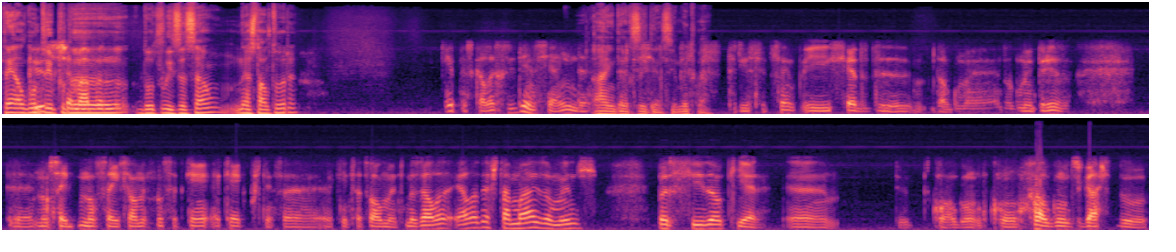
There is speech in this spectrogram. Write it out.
Tem algum tipo chamava... de, de utilização nesta altura? Eu penso que ela é residência ainda. Ah, ainda é residência, muito bem. Teria sido sempre. E sede de, de, alguma, de alguma empresa. Uh, não sei, não sei realmente, não sei de quem, a quem é que pertence a, a Quinta atualmente, mas ela, ela deve estar mais ou menos parecida ao que era. Uh, com algum, com algum desgaste, do,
